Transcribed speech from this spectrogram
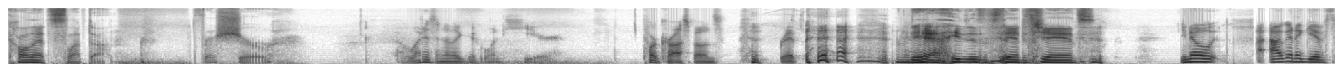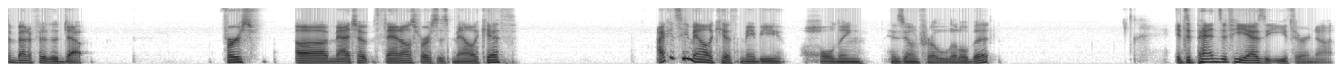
Call that slept on. For sure. What is another good one here? Poor Crossbones. Rip. Yeah, he doesn't stand a chance. You know, I- I'm gonna give some benefit of the doubt. First uh matchup, Thanos versus Malekith. I could see Malekith maybe holding his own for a little bit. It depends if he has the Aether or not.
